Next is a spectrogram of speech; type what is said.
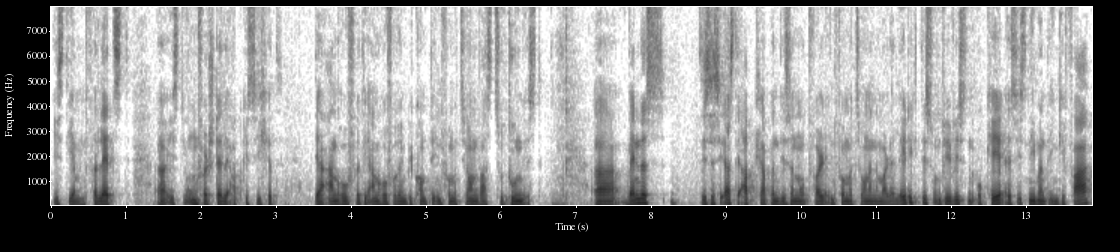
ist jemand verletzt, äh, ist die Unfallstelle abgesichert. Der Anrufer, die Anruferin bekommt die Information, was zu tun ist. Wenn das, dieses erste Abklappern dieser Notfallinformationen einmal erledigt ist und wir wissen, okay, es ist niemand in Gefahr,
